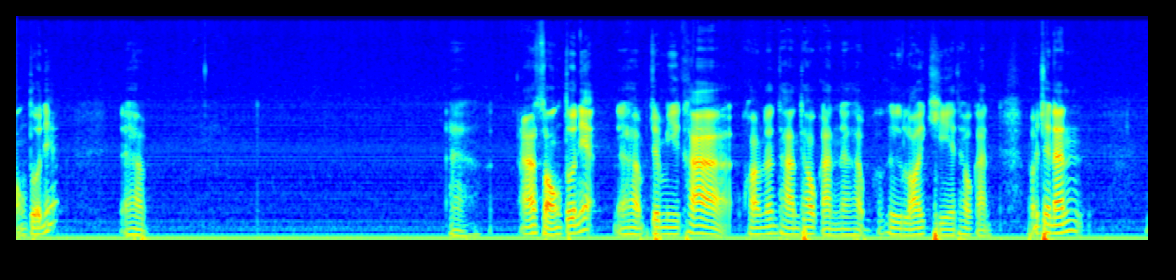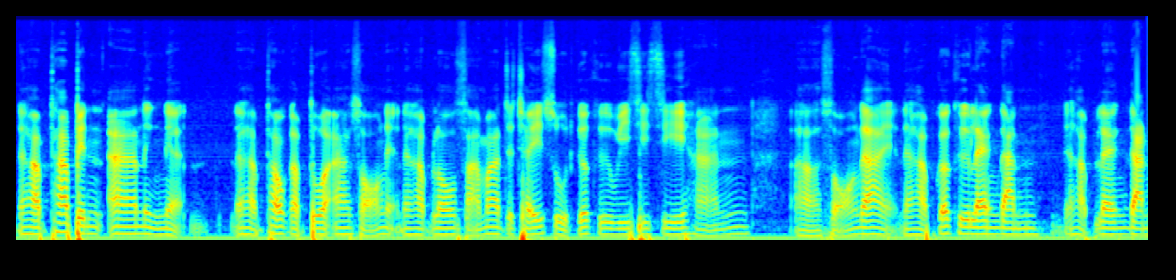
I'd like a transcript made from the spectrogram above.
2 ตัวเนี้ยนะครับอ่า R 2ตัวเนี้ยนะครับจะมีค่าความต้านทานเท่ากันนะครับก็คือ 100K เท่ากัน เพราะฉะนั้นนะครับถ้าเป็น R 1เนี่ย นะครับเท่ากับตัว R 2เนี่ยนะครับเราสามารถจะใช้สูตรก็คือ VCC หารสองได้นะครับ ก็คือแรงดันนะครับแรงดัน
